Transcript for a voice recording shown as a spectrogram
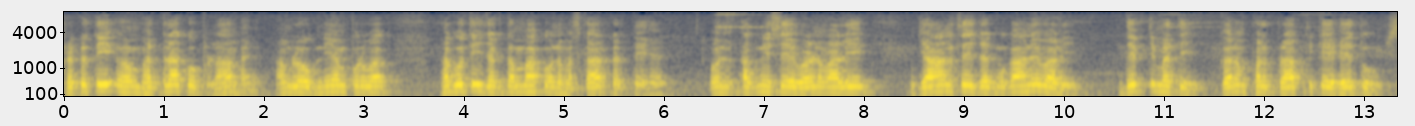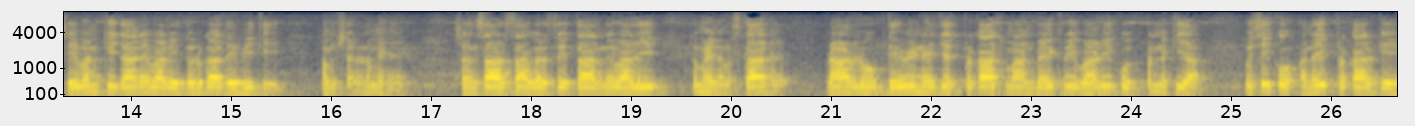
प्रकृति एवं भद्रा को प्रणाम है। हम लोग नियम पूर्वक भगवती जगदम्बा को नमस्कार करते हैं। उन अग्नि से वर्ण वाली ज्ञान से जगमगाने वाली, दीप्तिमती, कर्म फल प्राप्ति के हेतु सेवन की जाने वाली दुर्गा देवी की हम शरण में हैं। संसार सागर से तारने वाली तुम्हें नमस्कार है। प्राण रूप देवी ने जिस प्रकाशमान बैखरी वाणी को उत्पन्न किया, उसी को अनेक प्रकार के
